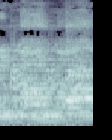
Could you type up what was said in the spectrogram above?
remember.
